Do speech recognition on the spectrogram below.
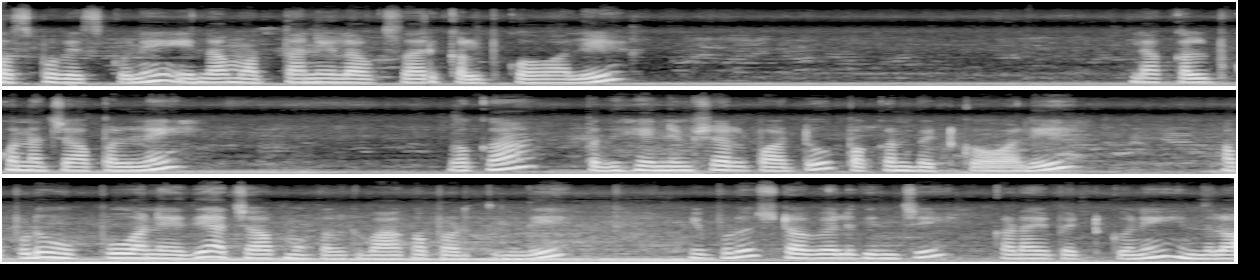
పసుపు వేసుకొని ఇలా మొత్తాన్ని ఇలా ఒకసారి కలుపుకోవాలి. ఇలా కలుపుకున్న చేపల్ని ఒక పదిహేను నిమిషాల పాటు పక్కన పెట్టుకోవాలి. అప్పుడు ఉప్పు అనేది ఆ చేప ముక్కలకి బాగా పడుతుంది. ఇప్పుడు స్టవ్ వెలిగించి కడాయి పెట్టుకొని ఇందులో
